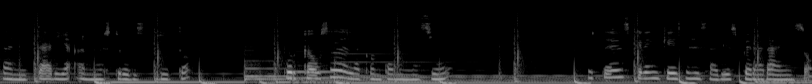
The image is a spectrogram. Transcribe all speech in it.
sanitaria a nuestro distrito por causa de la contaminación? ¿Ustedes creen que es necesario esperar a eso?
